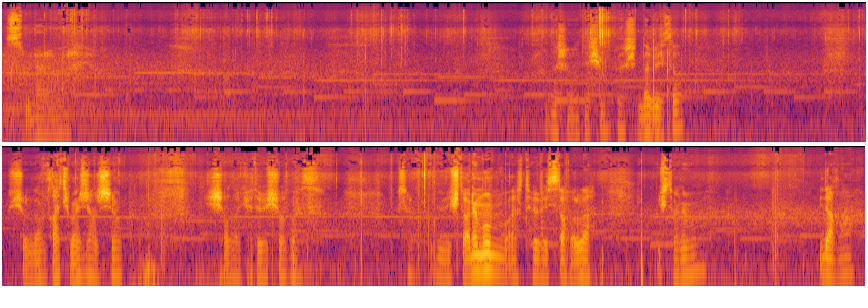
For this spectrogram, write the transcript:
Bismillahirrahmanirrahim. Arkadaşlar ateşim başında birisi var. Şuradan kaçmaya çalışacağım. İnşallah kötü bir şey olmaz. Bugün üç tane mum var. Tövbe estağfurullah. Üç tane mum. Bir dakika.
